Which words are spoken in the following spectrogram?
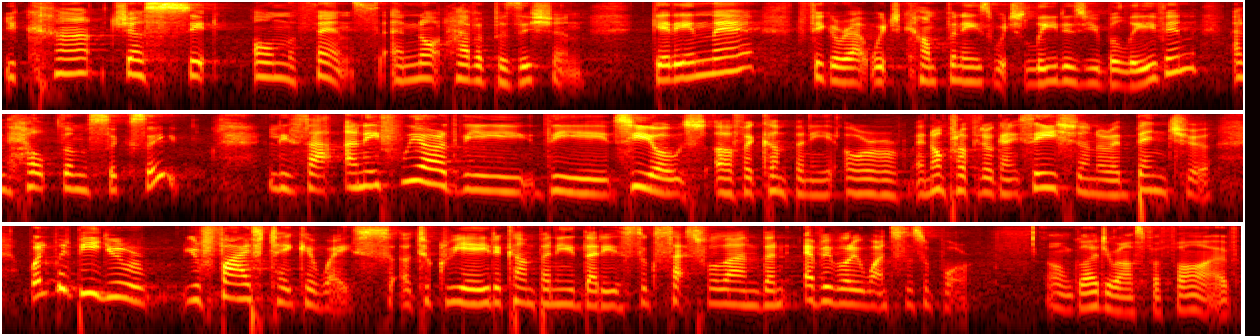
You can't just sit on the fence and not have a position. Get in there, figure out which companies, which leaders you believe in, and help them succeed. Lisa, and if we are the, the CEOs of a company or a nonprofit organization or a venture, what would be your, your five takeaways uh, to create a company that is successful and then everybody wants to support? Oh, I'm glad you asked for five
